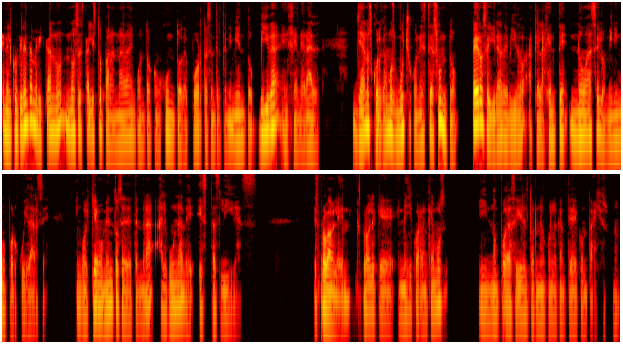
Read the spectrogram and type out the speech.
en el continente americano no se está listo para nada en cuanto a conjunto, deportes, entretenimiento, vida en general. Ya nos colgamos mucho con este asunto, pero seguirá debido a que la gente no hace lo mínimo por cuidarse. En cualquier momento se detendrá alguna de estas ligas. Es probable, ¿eh? es probable que en México arranquemos y no pueda seguir el torneo con la cantidad de contagios. ¿no?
